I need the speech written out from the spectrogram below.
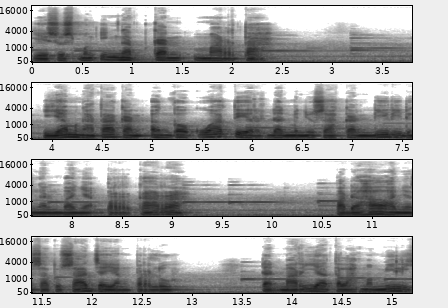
Yesus mengingatkan Marta. Ia mengatakan, "Engkau khawatir dan menyusahkan diri dengan banyak perkara, padahal hanya satu saja yang perlu, dan Maria telah memilih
